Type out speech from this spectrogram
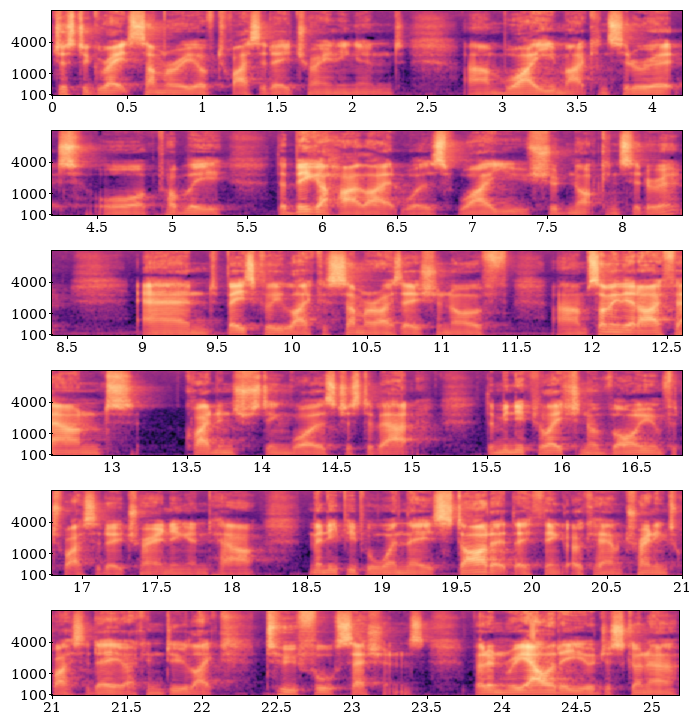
just a great summary of twice a day training and um, why you might consider it, or probably the bigger highlight was why you should not consider it. And basically, like a summarization of um, something that I found quite interesting was just about the manipulation of volume for twice a day training and how many people when they start it they think okay i'm training twice a day i can do like two full sessions but in reality you're just going to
